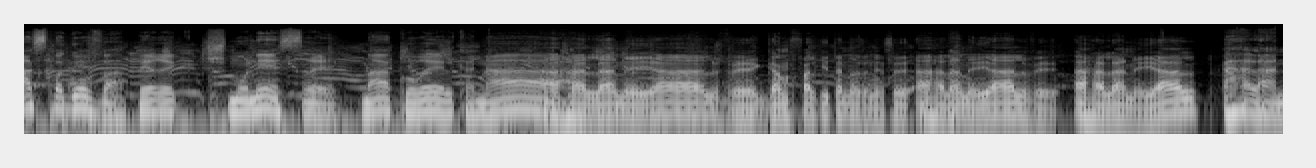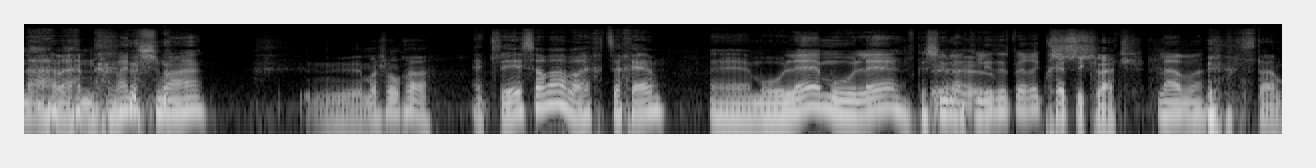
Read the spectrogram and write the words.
אס בגובה, פרק 18. מה קורה אלקנה? אהלן אייל, וגם פלק איתנו, אז אני אעשה אהלן אייל ואהלן אייל. אהלן, אהלן. מה נשמע? אה, מה שלומך? אצלי סבבה, איך אצלכם? אה, מעולה, מעולה. נפגשים אה, להקליט את פרק? חצי קלאץ', למה? סתם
